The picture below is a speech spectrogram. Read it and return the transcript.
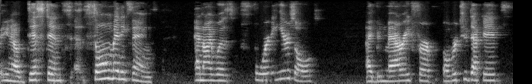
you know, distance, so many things. And I was 40 years old. I'd been married for over two decades.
